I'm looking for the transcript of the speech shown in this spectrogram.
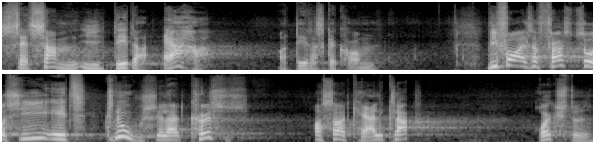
Sat sammen i det, der er her, og det, der skal komme. Vi får altså først så at sige et knus eller et kys, og så et kærligt klap. Rygstød.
